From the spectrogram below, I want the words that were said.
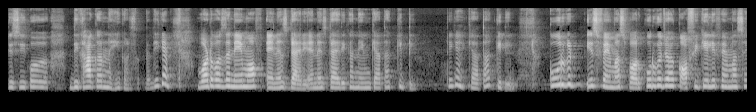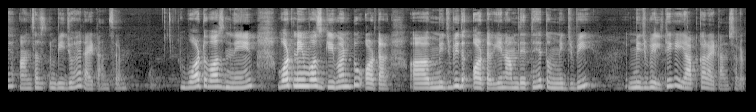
किसी को दिखा कर नहीं कर सकते, ठीक है? What was the name of Anne's diary Anne's diary का नेम क्या था? किटी ठीक है? क्या था? Kitty Coorg is famous for Coorg जो है कॉफ़ी के लिए फ़ेमस है. आंसर बी जो है right answer what was name what name was given to otter Mijbil the otter ये नाम देते हैं तो मिजबी मिजबिल ठीक है? ये आपका राइट आंसर है।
